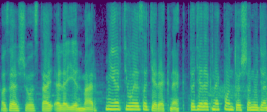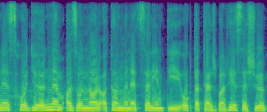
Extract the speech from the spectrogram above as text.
az első osztály elején már. Miért jó ez a gyereknek? A gyereknek pontosan ugyanez, hogy nem azonnal a tanmenet menet szerinti oktatásban részesül,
